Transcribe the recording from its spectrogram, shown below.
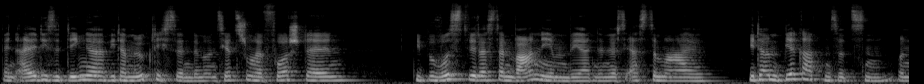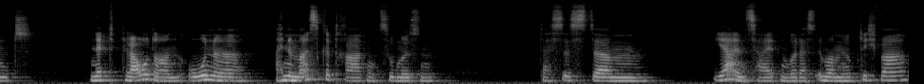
wenn all diese Dinge wieder möglich sind, wenn wir uns jetzt schon mal vorstellen, wie bewusst wir das dann wahrnehmen werden, wenn wir das erste Mal wieder im Biergarten sitzen und nett plaudern, ohne eine Maske tragen zu müssen. Das ist, ähm, ja, in Zeiten, wo das immer möglich war,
